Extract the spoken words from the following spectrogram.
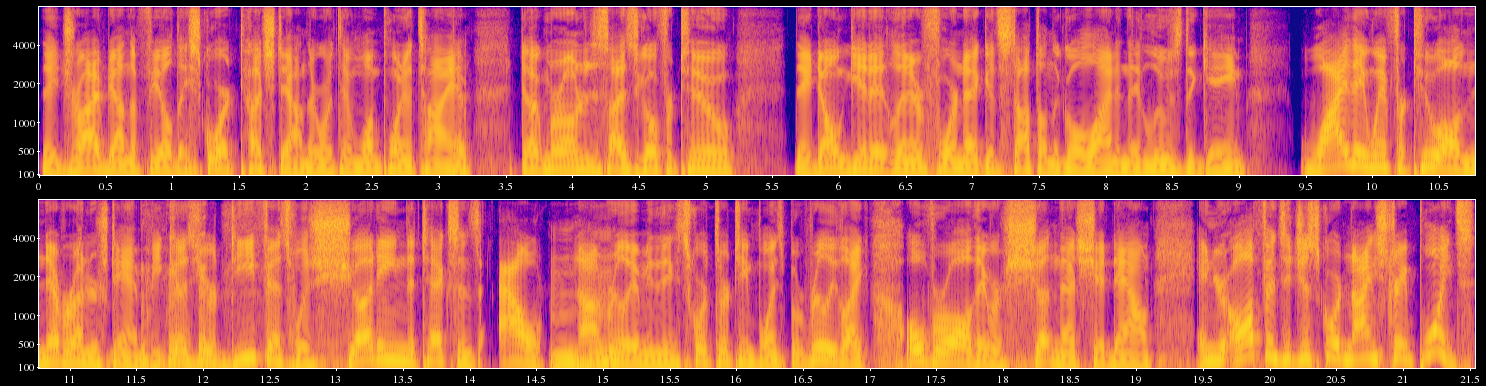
They drive down the field. They score a touchdown. They're within one point of time. Yep. Doug Marrone decides to go for two. They don't get it. Leonard Fournette gets stopped on the goal line and they lose the game. Why they went for two, I'll never understand. Because your defense was shutting the Texans out. Not really. I mean, they scored 13 points, but really, like, overall, they were shutting that shit down. And your offense had just scored nine straight points.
